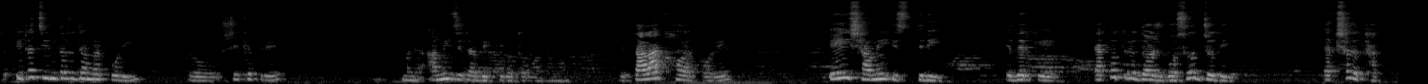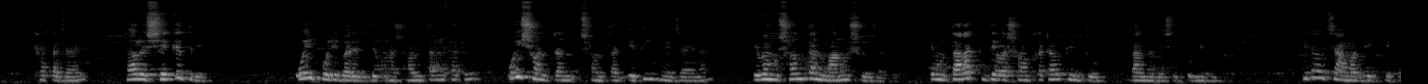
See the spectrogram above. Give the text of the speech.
তো এটা চিন্তা যদি আমরা করি, তো সেক্ষেত্রে মানে আমি যেটা ব্যক্তিগত মতামত, যে তালাক হওয়ার পরে এই স্বামী, স্ত্রী এদেরকে একত্রে দশ বছর যদি একসাথে থাক, থাকা যায়, তাহলে সেক্ষেত্রে ওই পরিবারে যদি কোনো সন্তান থাকে, ওই সন্তান সন্তান এতিম হয়ে যায় না এবং সন্তান মানুষ হয়ে যাবে। এবং তালাক দেওয়ার সংখ্যাটাও কিন্তু বাংলাদেশে কমে যেত। এটা হচ্ছে আমার দিক থেকে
